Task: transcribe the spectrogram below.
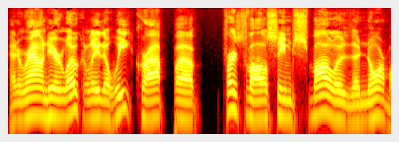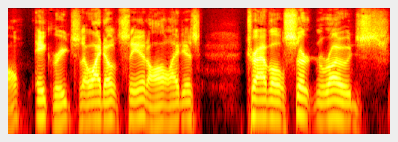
and around here locally, the wheat crop, uh, first of all, seems smaller than normal acreage, so I don't see it all. I just travel certain roads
